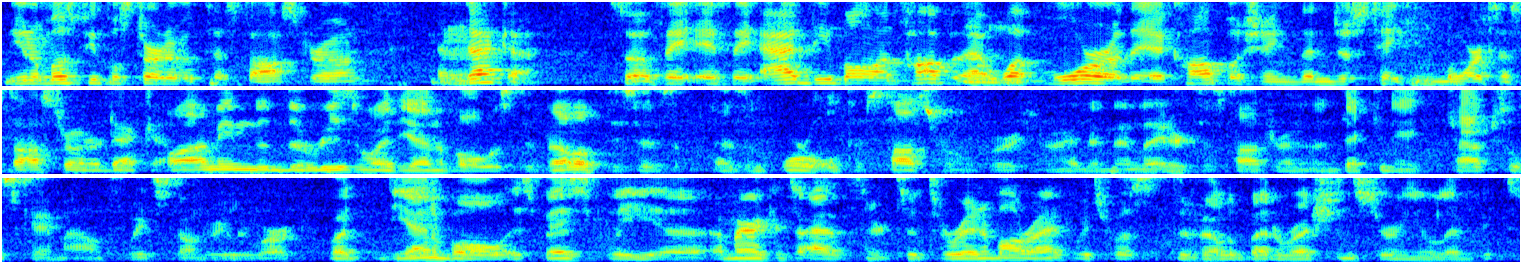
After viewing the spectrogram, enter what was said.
You know, most people started with testosterone and Mhm. DECA. So if they if they add D-ball on top of that, Mhm. what more are they accomplishing than just taking more testosterone or DECA? Well, I mean, the, the reason why the Anabol was developed is as, as an oral testosterone version, right? And then later testosterone and decanate capsules came out, which don't really work. But the Anabol is basically uh, America's answer to Turinabol, right? Which was developed by the Russians during the Olympics.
